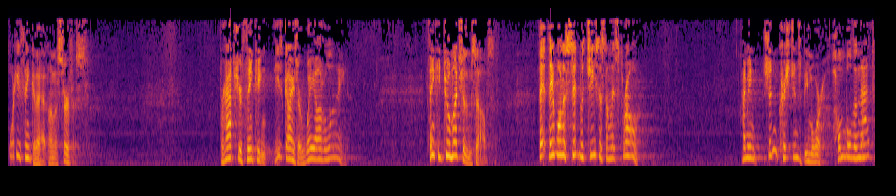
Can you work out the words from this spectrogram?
what do you think of that on the surface? Perhaps you're thinking, these guys are way out of line. Thinking too much of themselves. They, they want to sit with Jesus on his throne. I mean, shouldn't Christians be more humble than that?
